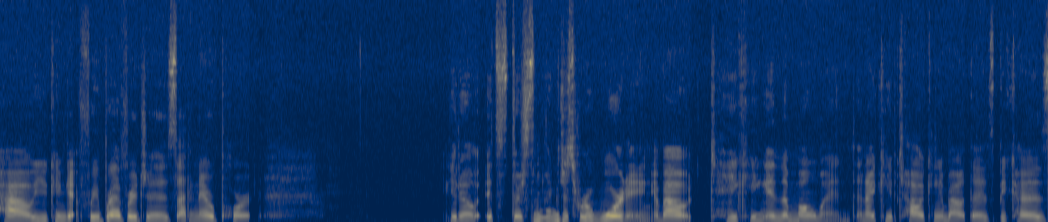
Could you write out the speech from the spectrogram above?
how you can get free beverages at an airport. You know, it's there's something just rewarding about taking in the moment, and I keep talking about this because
